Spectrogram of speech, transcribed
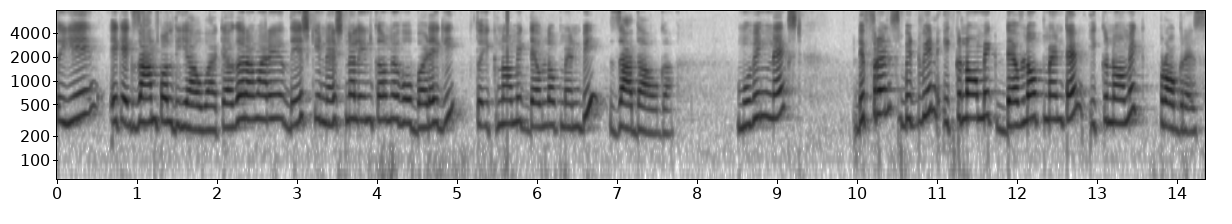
तो ये एक एग्ज़ाम्पल दिया हुआ है कि अगर हमारे देश की नेशनल इनकम है वो बढ़ेगी तो इकोनॉमिक डेवलपमेंट भी ज़्यादा होगा। Moving next difference between economic development and economic progress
